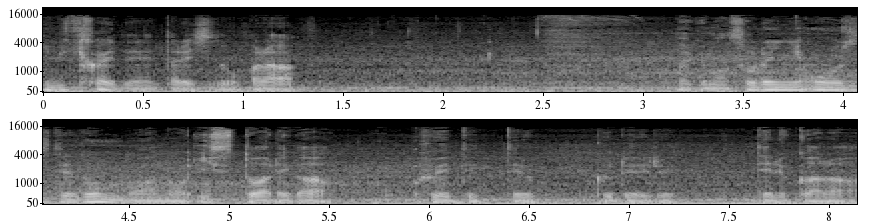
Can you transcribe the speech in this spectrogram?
いびきかいて寝たりしてるからだけどまあそれに応じてどんどんあの椅子とあれが増えていってくれる。ってるから、ま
